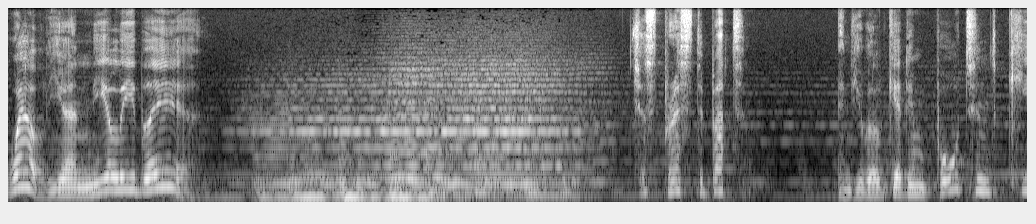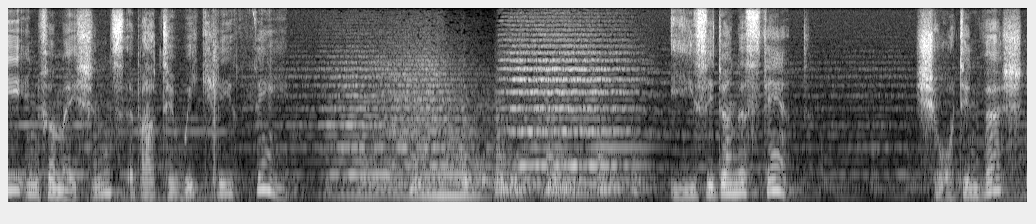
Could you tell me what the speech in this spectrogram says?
Well, you're nearly there. Just press the button and you will get important key informations about the weekly theme. Easy to understand short in version.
